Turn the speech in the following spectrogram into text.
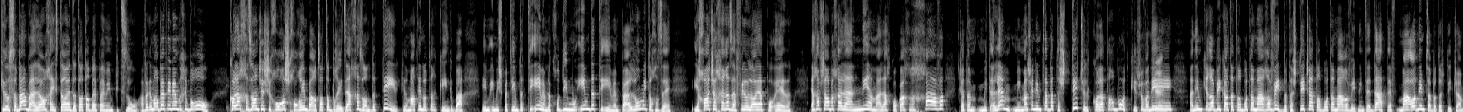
כאילו סבבה, לאורך ההיסטוריה דתות הרבה פעמים פיצלו, אבל גם הרבה פעמים הם חיברו. כל החזון של שחרור השחורים בארצות הברית זה היה חזון דתי, כאילו מרטין לותר קינג בא עם, עם משפטים דתיים, הם לקחו דימויים דתיים, הם פעלו מתוך זה. יכול להיות שאחרת זה אפילו לא היה פועל. איך אפשר בכלל להניע מהלך כל כך רחב, כשאתה מתעלם ממה שנמצא בתשתית של כל התרבות? כי שוב, אני, כן. אני מכירה בעיקר את התרבות המערבית, בתשתית של התרבות המערבית נמצאת דת, מה עוד נמצא בתשתית שם?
